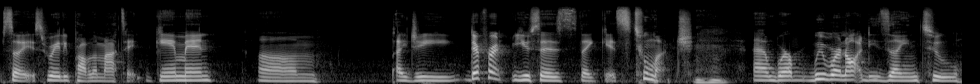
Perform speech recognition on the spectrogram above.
So it's really problematic. Gaming, um, IG, different uses, like it's too much. And we're we were not designed to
